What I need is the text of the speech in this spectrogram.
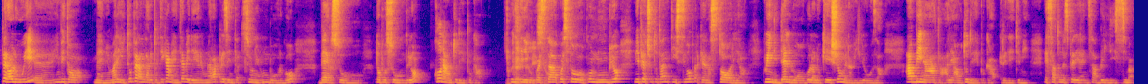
però lui eh, invitò me e mio marito per andare praticamente a vedere una rappresentazione in un borgo verso dopo Sondrio con auto d'epoca. Quindi ti dico, questa- questo connubio mi è piaciuto tantissimo perché la storia, quindi del luogo, la location meravigliosa, abbinata alle auto d'epoca, credetemi, è stata un'esperienza bellissima.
